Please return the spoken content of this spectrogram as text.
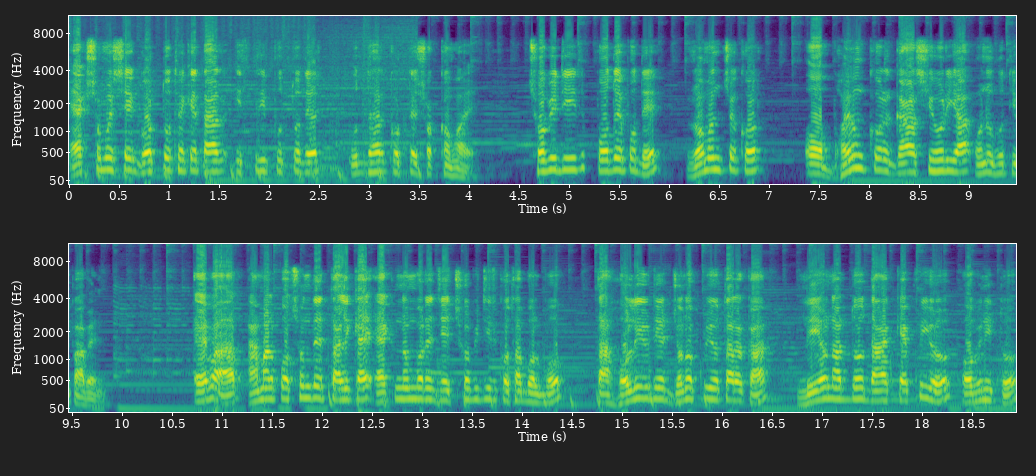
একসময় সে গর্ত থেকে তার স্ত্রী পুত্রদের উদ্ধার করতে সক্ষম হয়। ছবিটির পদে পদে রোমাঞ্চকর ও ভয়ঙ্কর গা শিহরিয়া অনুভূতি পাবেন। এবার আমার পছন্দের তালিকায় এক নম্বরে যে ছবিটির কথা বলব, তা হলিউডের জনপ্রিয় তারকা লিওনার্দো দা ক্যাপ্রিও অভিনীত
